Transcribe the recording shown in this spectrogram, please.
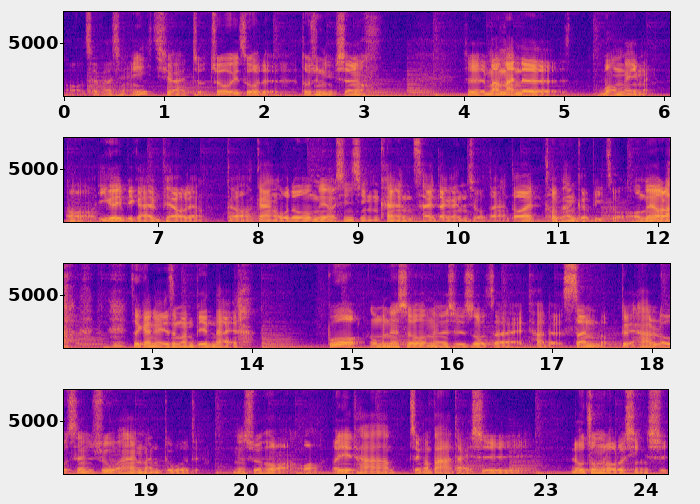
哦，才发现哎，奇怪，周周围坐的都是女生哦，是满满的王美们哦，一个比一个还漂亮。对吧？干我都没有心情看菜单跟酒单，都在偷看隔壁桌。哦，没有啦，这感觉也是蛮变态的。不过我们那时候呢是坐在它的三楼，对，它楼层数还蛮多的。那时候啊，哇，而且它整个吧台是楼中楼的形式，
